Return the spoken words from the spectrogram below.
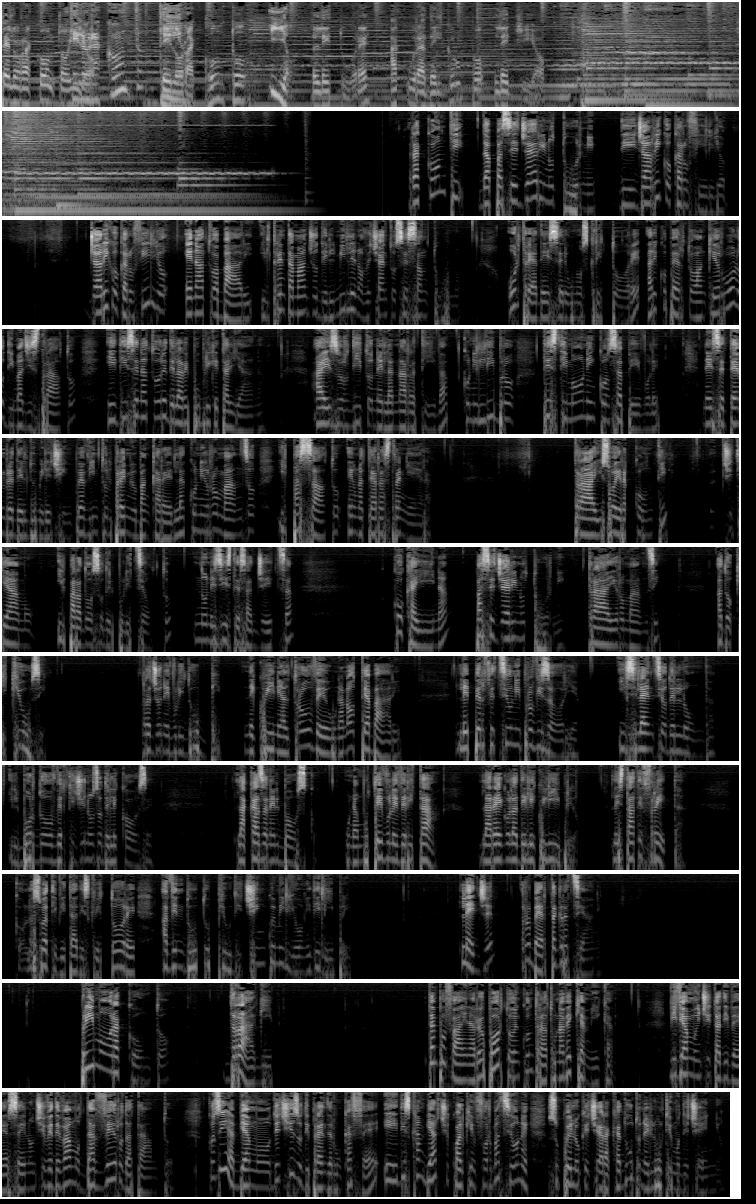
Te lo racconto Te io. lo racconto Te io. lo racconto io. Letture a cura del gruppo Leggio. Racconti da passeggeri notturni di Gianrico Carofiglio. Gianrico Carofiglio è nato a Bari il 30 maggio del 1961. Oltre ad essere uno scrittore, ha ricoperto anche il ruolo di magistrato e di senatore della Repubblica Italiana. Ha esordito nella narrativa con il libro Testimone inconsapevole. Nel settembre del 2005 ha vinto il premio Bancarella con il romanzo Il passato è una terra straniera. Tra i suoi racconti citiamo Il paradosso del poliziotto, Non esiste saggezza, Cocaina, Passeggeri notturni, tra i romanzi Ad occhi chiusi, Ragionevoli dubbi, Né qui né altrove una notte a Bari, Le perfezioni provvisorie, Il silenzio dell'onda, Il bordo vertiginoso delle cose, La casa nel bosco, Una mutevole verità, La regola dell'equilibrio, L'estate fredda. Con la sua attività di scrittore ha venduto più di 5 milioni di libri. Legge Roberta Graziani. Primo racconto. Draghi. Tempo fa in aeroporto ho incontrato una vecchia amica. Viviamo in città diverse e non ci vedevamo davvero da tanto. Così abbiamo deciso di prendere un caffè e di scambiarci qualche informazione su quello che ci era accaduto nell'ultimo decennio.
